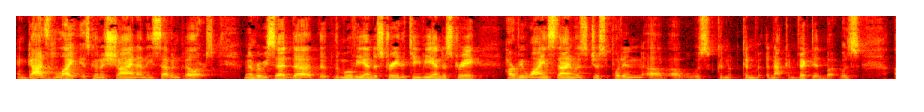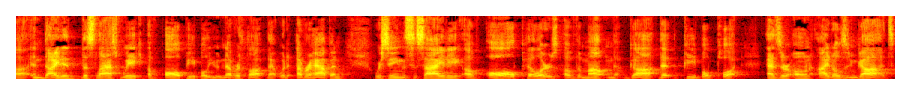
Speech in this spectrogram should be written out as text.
And God's light is going to shine on these seven pillars. Remember, we said uh, the, the movie industry, the TV industry, Harvey Weinstein was just put in, uh, uh, was con- con- not convicted, but was uh, indicted this last week. Of all people, you never thought that would ever happen. We're seeing the society of all pillars of the mountain that God, that people put as their own idols and gods.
